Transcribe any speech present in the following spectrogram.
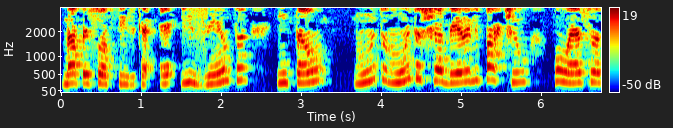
na pessoa física é isenta. Então, muito, muita chiadeira ele partiu com essa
